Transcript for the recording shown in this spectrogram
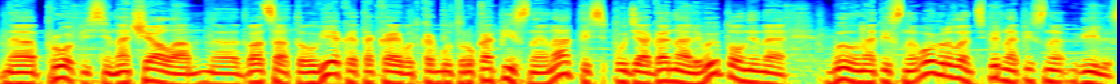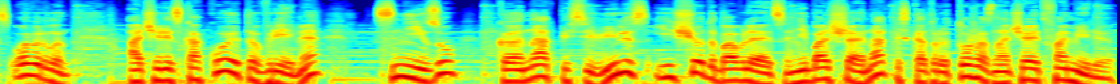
э, прописи начала 20 э, века, такая вот как будто рукописная надпись по диагонали выполненная. Было написано Оверленд, теперь написано Виллис Оверленд. А через какое-то время снизу к надписи Виллис еще добавляется небольшая надпись, которая тоже означает фамилию.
